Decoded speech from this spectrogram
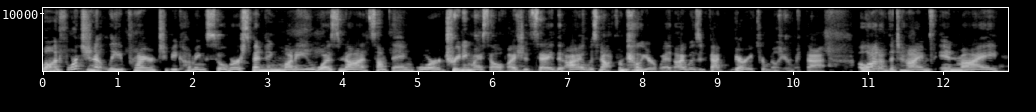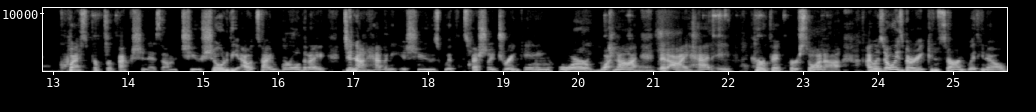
well, unfortunately, prior to becoming sober, spending money was not something, or treating myself, I should say, that I was not familiar with. I was, in fact, very familiar with that. A lot of the times in my quest for perfectionism to show to the outside world that I did not have any issues with, especially drinking or whatnot, that I had a perfect persona. I was always very concerned with, you know,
